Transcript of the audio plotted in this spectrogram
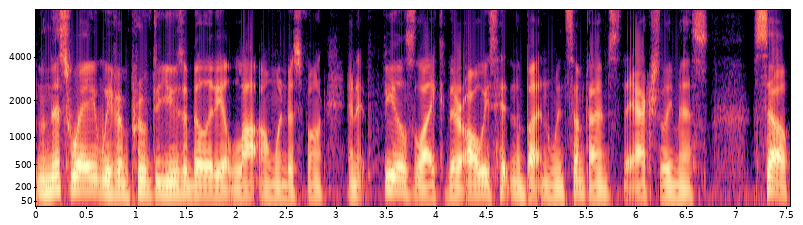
In this way, we've improved the usability a lot on Windows Phone, and it feels like they're always hitting the button when sometimes they actually miss. So,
